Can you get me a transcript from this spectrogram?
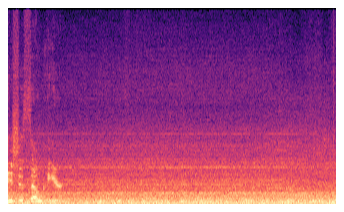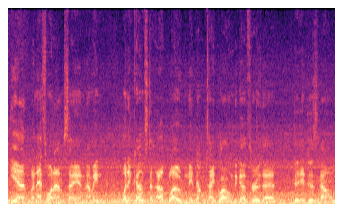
Dishes so here. Yeah, but that's what I'm saying. I mean, when it comes to uploading, it don't take long to go through that. It just don't.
